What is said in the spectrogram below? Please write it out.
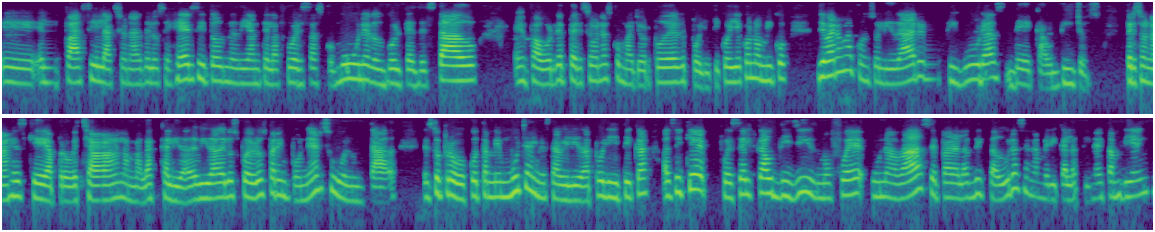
eh, el fácil accionar de los ejércitos mediante las fuerzas comunes, los golpes de Estado, en favor de personas con mayor poder político y económico, llevaron a consolidar figuras de caudillos, personajes que aprovechaban la mala calidad de vida de los pueblos para imponer su voluntad. Esto provocó también mucha inestabilidad política, así que pues el caudillismo fue una base para las dictaduras en América Latina y también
